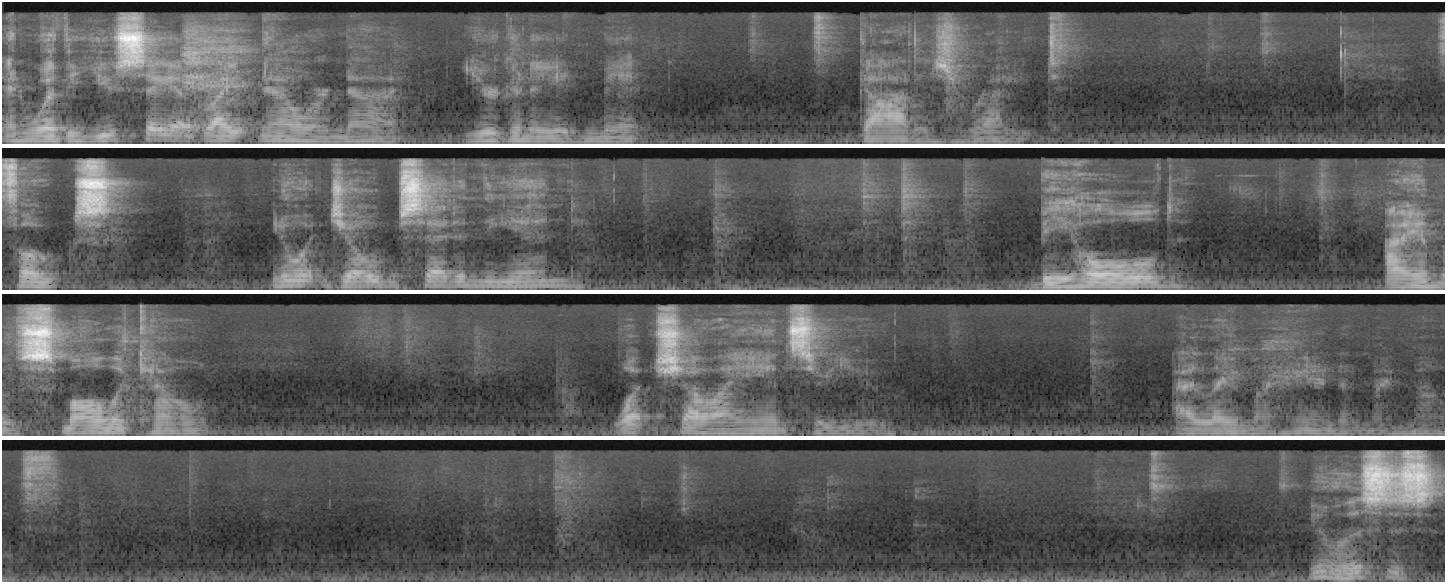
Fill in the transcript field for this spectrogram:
And whether you say it right now or not, you're going to admit God is right. Folks, you know what Job said in the end? Behold, I am of small account. What shall I answer you? I lay my hand on my mouth. You know, this is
